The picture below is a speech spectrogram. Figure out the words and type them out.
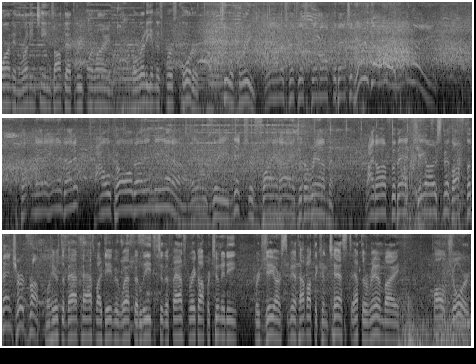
one in running teams off that three-point line already in this first quarter. Two or three. J.R. Smith just came off the bench, and here he goes. Felton had a hand on it. Foul called on Indiana. There's the Knicks are flying high to the rim. Right off the bench, J.R. Smith off the bench, heard from. Well, here's the bad pass by David West that leads to the fast break opportunity for J.R. Smith. How about the contest at the rim by Paul George?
